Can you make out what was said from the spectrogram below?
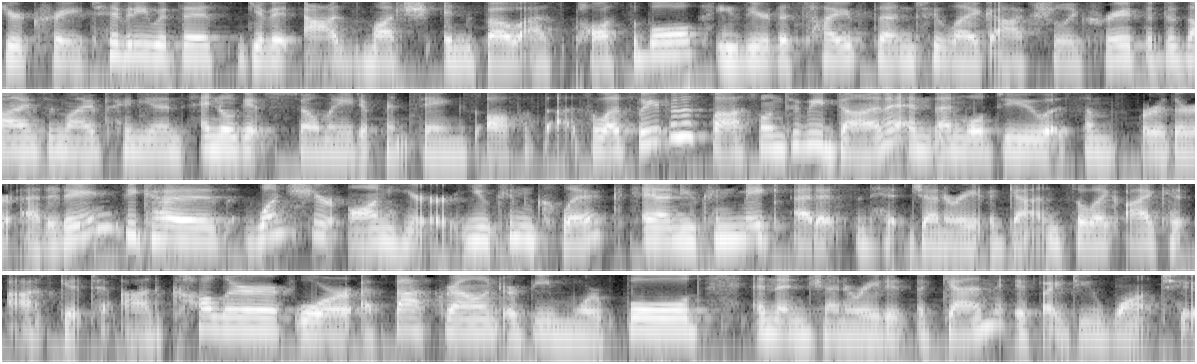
your creativity with this, give it as much info as possible. Easier to type than to like actually create the designs, in my opinion. And you'll get so many different things off of that. So let's wait for this last one to be done and then we'll do some further editing because once you're on here, you can click and you can make edits and hit generate again. So like I could ask it to add color or a background or be more bold and then generate it again if I do want to.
